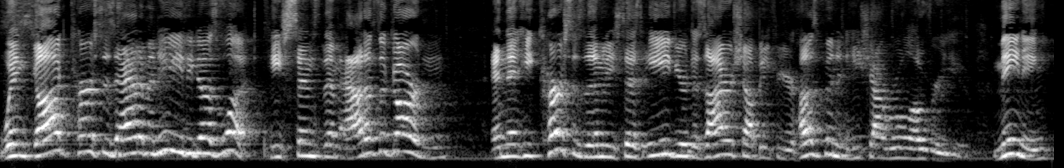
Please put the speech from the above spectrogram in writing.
When God curses Adam and Eve, he does what? He sends them out of the garden and then he curses them and he says, Eve, your desire shall be for your husband and he shall rule over you. Meaning,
